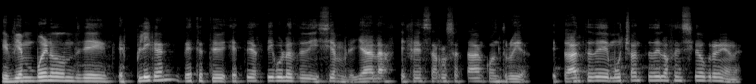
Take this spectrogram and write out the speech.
que es bien bueno donde explican, este, este, este, artículo es de diciembre, ya las defensas rusas estaban construidas, esto antes de, mucho antes de la ofensiva ucraniana.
